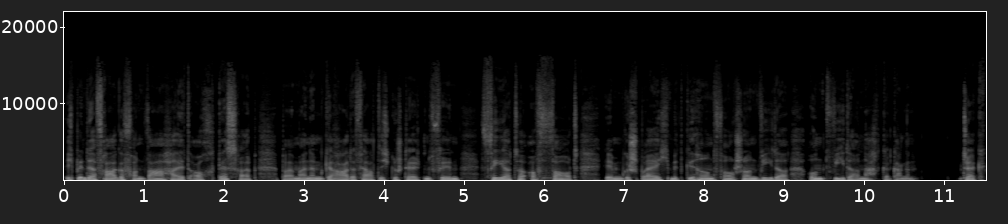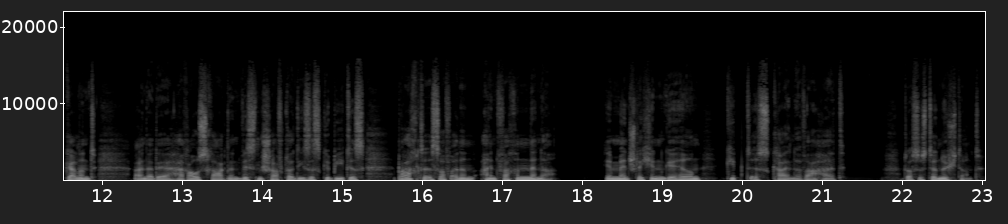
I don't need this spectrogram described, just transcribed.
Ich bin der Frage von Wahrheit auch deshalb bei meinem gerade fertiggestellten Film Theater of Thought im Gespräch mit Gehirnforschern wieder und wieder nachgegangen. Jack Gallant, einer der herausragenden Wissenschaftler dieses Gebietes, brachte es auf einen einfachen Nenner. Im menschlichen Gehirn gibt es keine Wahrheit. Das ist ernüchternd.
